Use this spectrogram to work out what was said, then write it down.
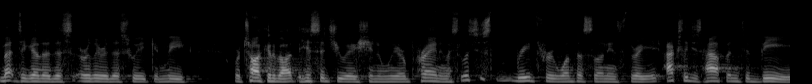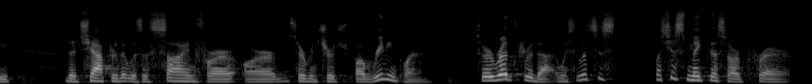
met together this earlier this week, and we were talking about his situation, and we were praying. And we said, let's just read through 1 Thessalonians 3. It actually just happened to be the chapter that was assigned for our, our servant church Bible reading plan. So we read through that, and we said, let's just, let's just make this our prayer.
